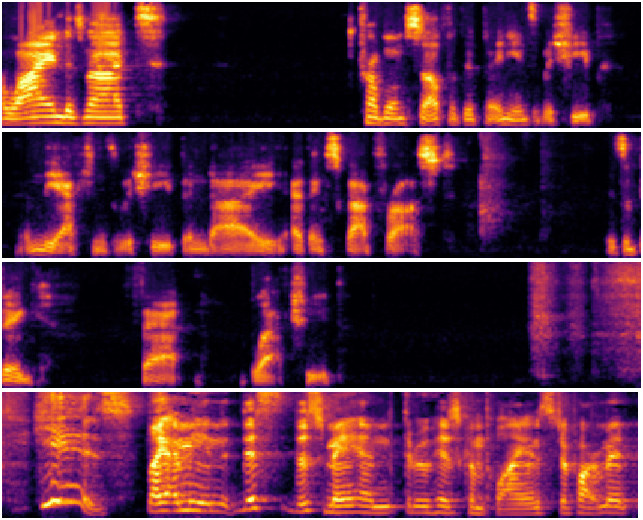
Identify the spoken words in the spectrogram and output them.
a lion does not trouble himself with the opinions of a sheep. and the actions of a sheep, and I I think Scott Frost is a big, fat black sheep. He is. Like I mean, this this man threw his compliance department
